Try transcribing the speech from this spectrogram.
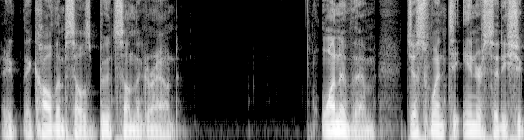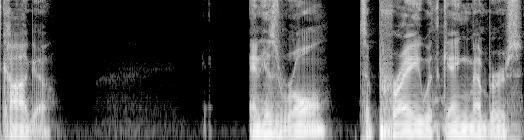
They, they call themselves boots on the ground. One of them just went to inner city Chicago. And his role to pray with gang members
